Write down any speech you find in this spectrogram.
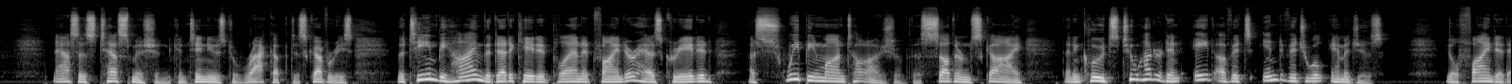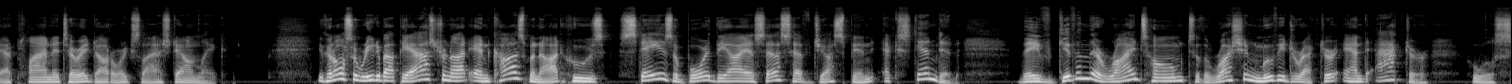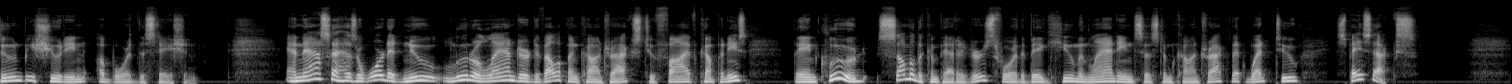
NASA's TESS mission continues to rack up discoveries. The team behind the dedicated Planet Finder has created a sweeping montage of the southern sky that includes 208 of its individual images. You'll find it at planetary.org/downlink. You can also read about the astronaut and cosmonaut whose stays aboard the ISS have just been extended. They've given their rides home to the Russian movie director and actor who will soon be shooting aboard the station. And NASA has awarded new lunar lander development contracts to five companies. They include some of the competitors for the big human landing system contract that went to SpaceX.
